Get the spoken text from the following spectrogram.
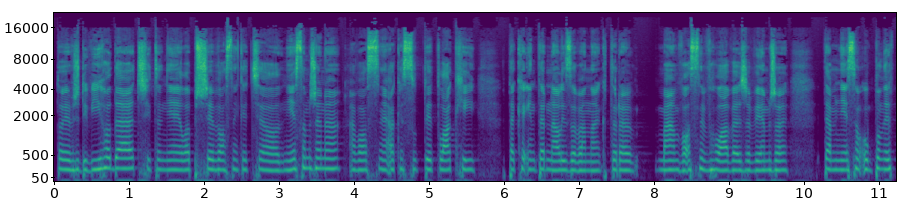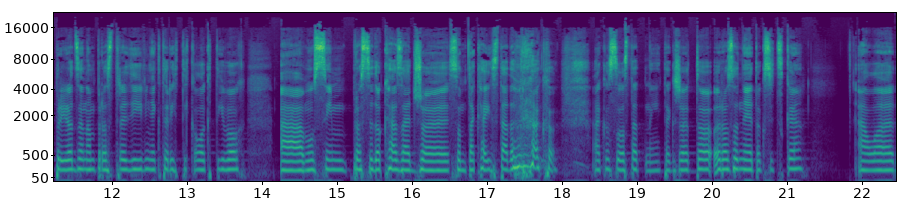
to je vždy výhoda, či to nie je lepšie vlastne, keď eh, nie som žena a vlastne aké sú tie tlaky také internalizované, ktoré mám vlastne v hlave, že viem, že tam nie som úplne v prírodzenom prostredí v niektorých tých kolektívoch a musím proste dokázať, že som taká istá dobrá, ako, ako sú ostatní. Takže to rozhodne je toxické, ale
